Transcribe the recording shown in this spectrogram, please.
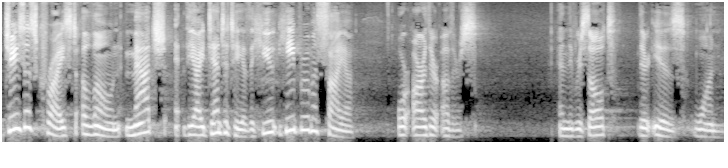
Jesus Christ alone match the identity of the Hebrew Messiah, or are there others? And the result there is one.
